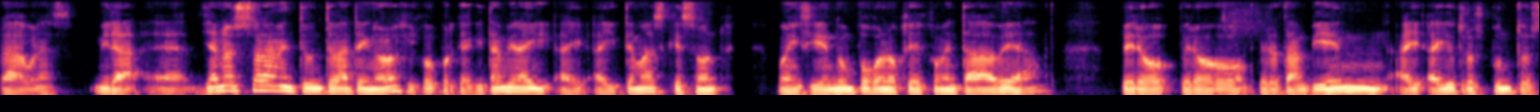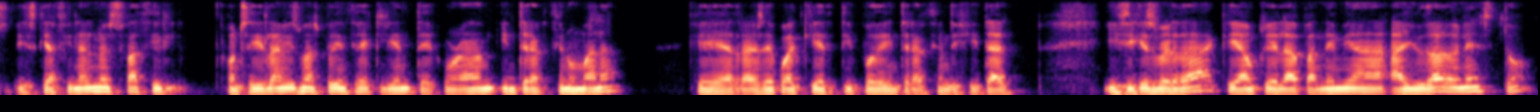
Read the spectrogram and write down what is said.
Hola, buenas. Mira, eh, ya no es solamente un tema tecnológico, porque aquí también hay, hay, temas que son, coincidiendo un poco en lo que comentaba Bea, pero, pero, pero también hay, hay otros puntos. Y es que al final no es fácil conseguir la misma experiencia de cliente con una interacción humana que a través de cualquier tipo de interacción digital. Y sí que es verdad que aunque la pandemia ha ayudado en esto,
